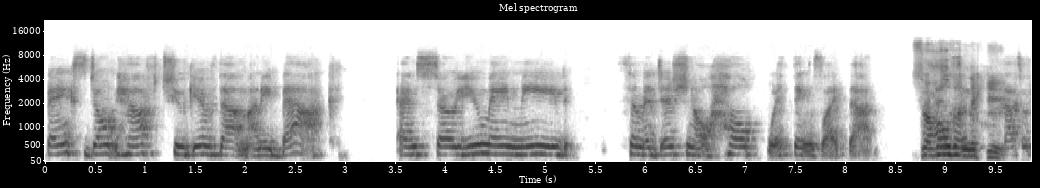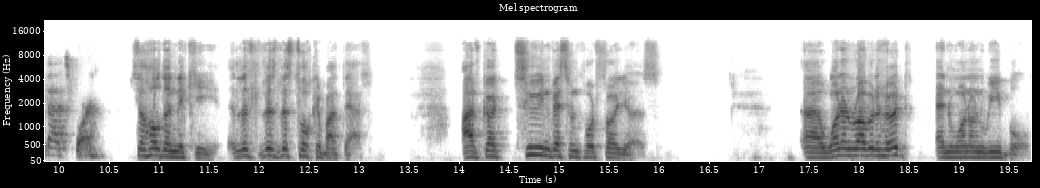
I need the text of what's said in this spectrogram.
banks don't have to give that money back. And so you may need some additional help with things like that. So hold on, Nikki. That's what that's for. So hold on, Nikki. Let's, let's, let's talk about that. I've got two investment portfolios, uh, one on Robinhood and one on Webull.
